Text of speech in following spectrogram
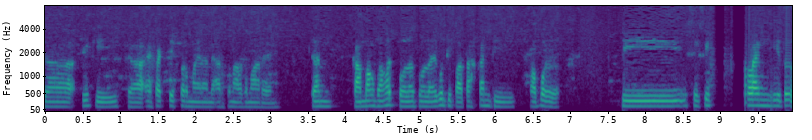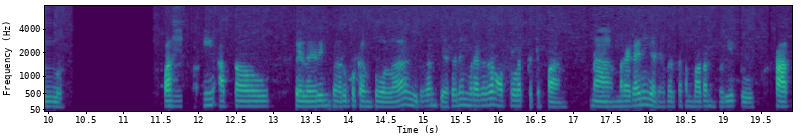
gak iki gak efektif permainannya Arsenal kemarin. Dan gampang banget bola-bola itu dipatahkan di apa ya di sisi flank gitu loh pas ini atau Bellerin baru pegang bola gitu kan biasanya mereka kan overlap ke depan nah mereka ini nggak dapat kesempatan begitu Sa-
